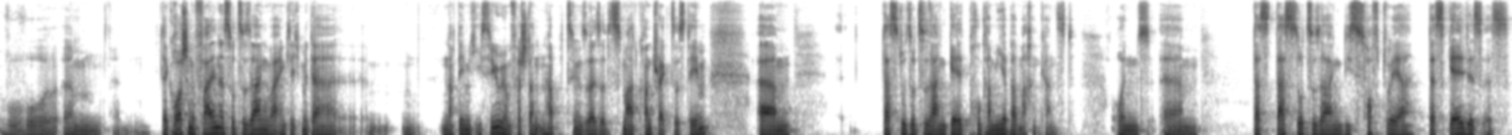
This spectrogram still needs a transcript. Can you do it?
wo, wo ähm, der Groschen gefallen ist sozusagen, war eigentlich mit der, ähm, nachdem ich Ethereum verstanden habe, beziehungsweise das Smart Contract System, ähm, dass du sozusagen Geld programmierbar machen kannst. Und ähm, dass das sozusagen die Software des Geldes ist.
